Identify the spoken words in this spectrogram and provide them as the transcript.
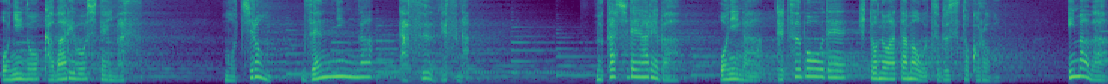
鬼の代わりをしています。もちろん善人が多数ですが昔であれば鬼が鉄棒で人の頭を潰すところを今は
